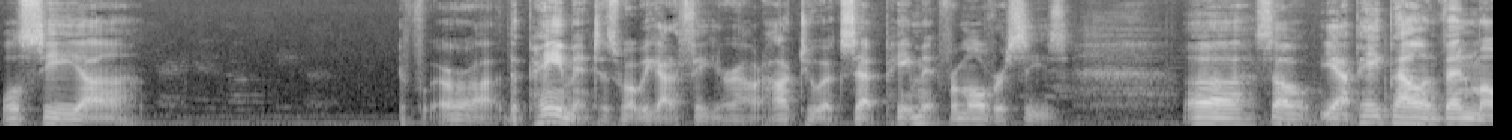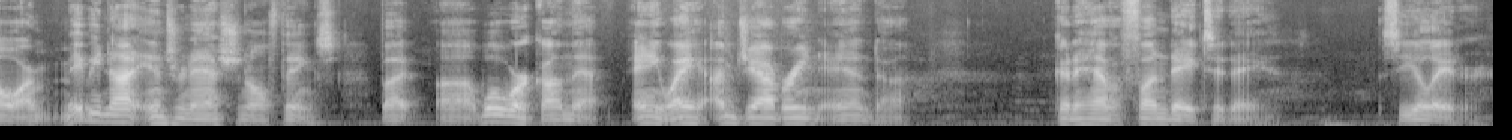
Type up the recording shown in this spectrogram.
We'll see uh, if, or uh, the payment is what we got to figure out how to accept payment from overseas. Uh, so yeah, PayPal and Venmo are maybe not international things, but uh, we'll work on that. Anyway, I'm jabbering and uh, gonna have a fun day today. See you later.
